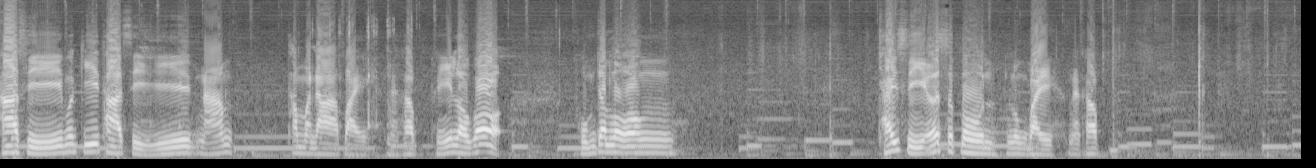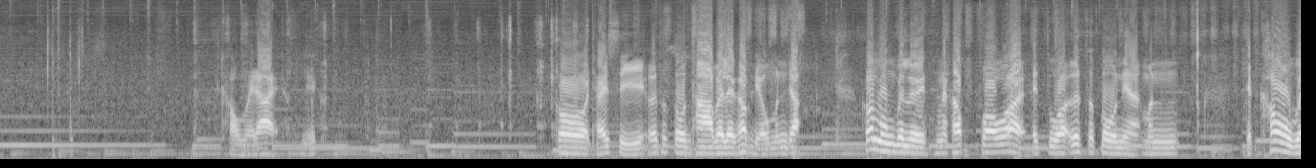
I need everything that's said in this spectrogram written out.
ทาสีเมื่อกี้ทาสีน้ำธรรมดาไปนะครับ ทีนี้เราก็ผมจะลอง ช้สีเอิร์ธสโตนลงไปนะครับ เข้าไม่ได้เล็ก ก็ใช้สีเอิร์ธสโตนทาไปเลยครับ เดี๋ยวมันจะก็ลงไปเลยนะครับ เพราะว่าไอตัวเอิร์ธสโตนเนี่ยมันจะเข้าไป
